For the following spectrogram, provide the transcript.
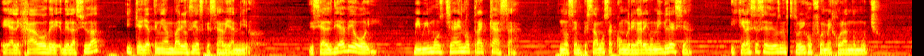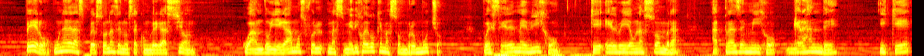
eh, alejado de, de la ciudad y que ya tenían varios días que se habían ido. Dice, al día de hoy vivimos ya en otra casa, nos empezamos a congregar en una iglesia y que gracias a Dios nuestro hijo fue mejorando mucho. Pero una de las personas de nuestra congregación, cuando llegamos, me dijo algo que me asombró mucho, pues él me dijo que él veía una sombra atrás de mi hijo grande y que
